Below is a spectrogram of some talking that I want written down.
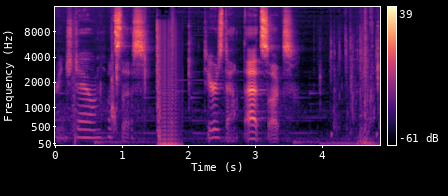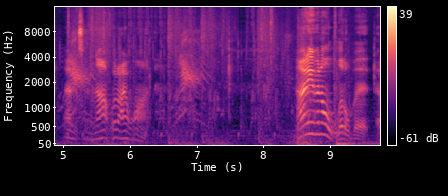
Range down. What's this? Tears down. That sucks. That is not what I want. Not even a little bit. Uh,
